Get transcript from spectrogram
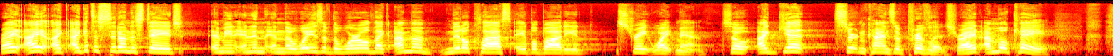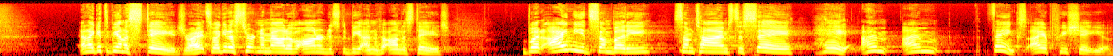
right? I, like, I get to sit on the stage. I mean, and in, in the ways of the world, like, I'm a middle class, able bodied, straight white man. So I get certain kinds of privilege, right? I'm okay. And I get to be on a stage, right? So I get a certain amount of honor just to be on, on a stage. But I need somebody sometimes to say, hey, I'm, I'm, thanks, I appreciate you.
